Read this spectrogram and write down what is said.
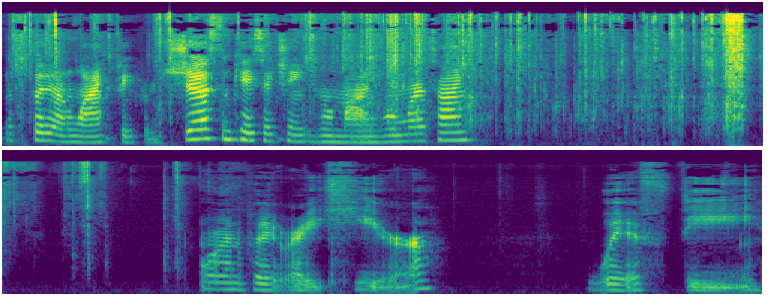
Let's put it on wax paper just in case I change my mind one more time. We're going to put it right here with the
